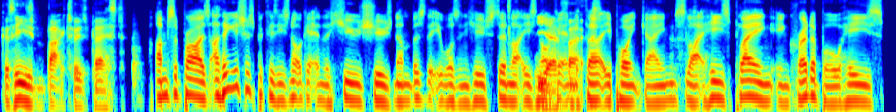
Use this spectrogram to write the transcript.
because he's back to his best. I'm surprised. I think it's just because he's not getting the huge, huge numbers that he was in Houston. Like he's not yeah, getting facts. the 30 point games. Like he's playing incredible. He's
